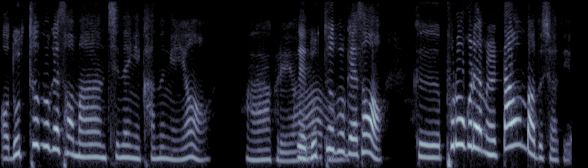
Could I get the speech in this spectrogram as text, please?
어, 노트북에서만 진행이 가능해요. 아, 그래요? 네, 노트북에서 그 프로그램을 다운받으셔야 돼요.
